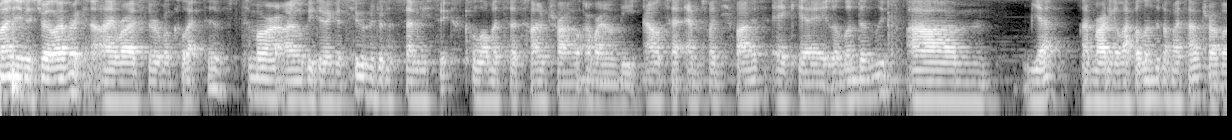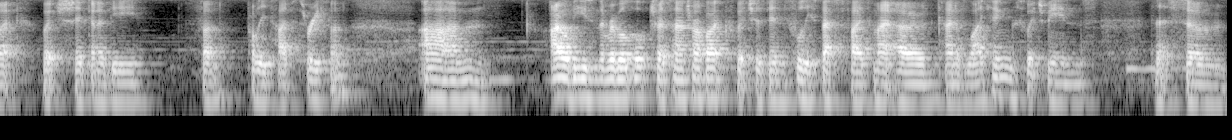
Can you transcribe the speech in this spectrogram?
My name is Joe Laverick and I ride for the Ribble Collective. Tomorrow I will be doing a 276 kilometre time trial around the outer M25, aka the London Loop. Um, yeah, I'm riding a lap of London on my time trial bike, which is going to be fun, probably type 3 fun. Um, I will be using the Ribble Ultra time trial bike, which has been fully specified to my own kind of likings, which means there's some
